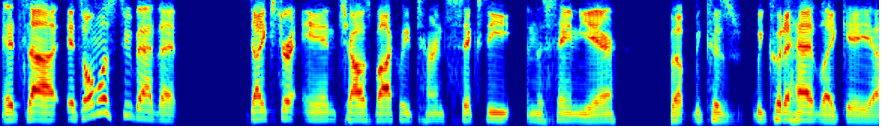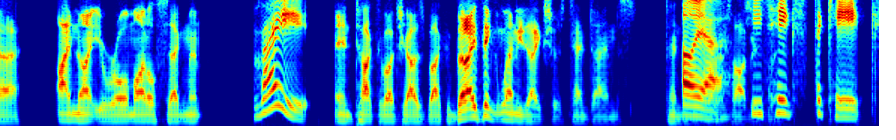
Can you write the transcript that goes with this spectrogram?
It's uh it's almost too bad that Dykstra and Charles Barkley turned 60 in the same year, but because we could have had like a uh I'm not your role model segment Right. and talked about Charles Barkley. But I think Lenny Dykstra is 10 times 10 Oh times yeah. worse, He takes the cake,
